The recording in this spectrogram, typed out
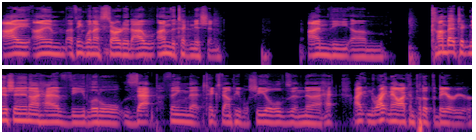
I I am I think when I started I I'm the technician. I'm the um combat technician. I have the little zap thing that takes down people's shields and then I ha- I can right now I can put up the barrier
